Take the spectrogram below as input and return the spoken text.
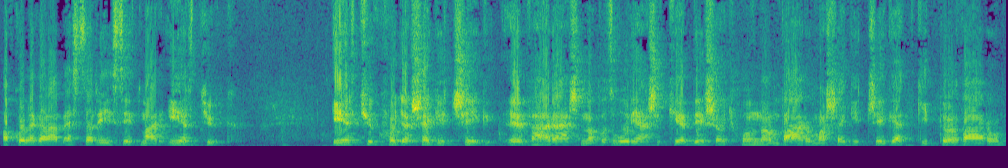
Akkor legalább ezt a részét már értjük. Értjük, hogy a segítségvárásnak az óriási kérdése, hogy honnan várom a segítséget, kitől várom,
